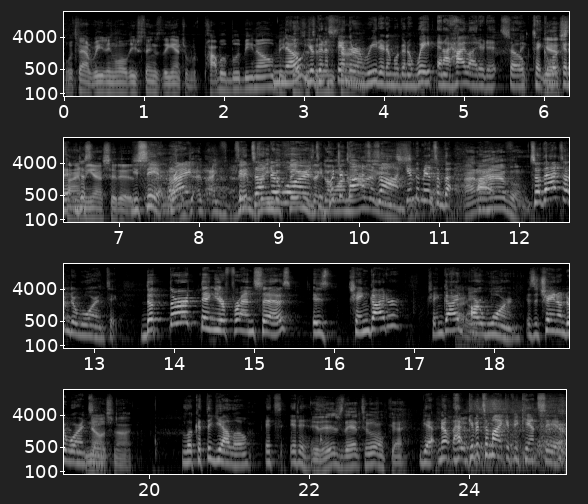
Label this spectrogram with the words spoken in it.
Without reading all these things, the answer would probably be no. No, because you're going to stand there and read it, and we're going to wait. And I highlighted it, so take a yes, look at it. and Timey, just- yes, it is. You see it, I- right? I- I didn't it's bring under things that warranty. go Put your on glasses on. Give the man some glasses. I don't have 'em. So that's under warranty. The third thing your friend says is chain guider, chain guide are worn. Is the chain under warranty? No, it's not. Look at the yellow. It's it is. It is there too? Okay. Yeah. No, ha- give it to Mike if you can't see it.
